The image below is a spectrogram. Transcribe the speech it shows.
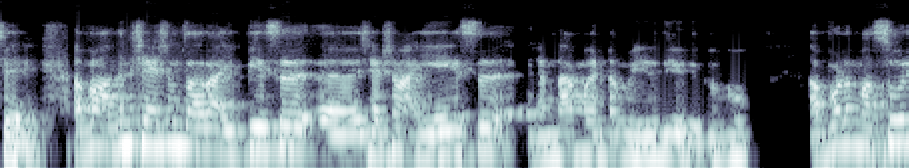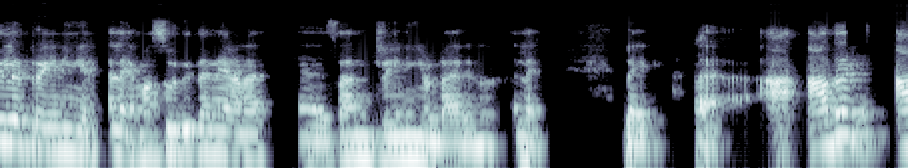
ശരി. അപ്പൊ അതിനുശേഷം സാർ ഐ പി എസ് ശേഷം ഐ എ എസ് രണ്ടാം ഘട്ടം എഴുതിയെടുക്കുന്നു. അപ്പോൾ മസൂരിയിലെ ട്രെയിനിങ് അല്ലെ? മസൂരി തന്നെയാണ് സാറിന് ട്രെയിനിങ് ഉണ്ടായിരുന്നത് അല്ലെ? ലൈക്ക് അത് ആ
